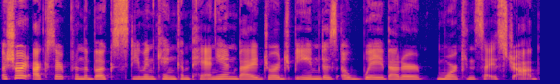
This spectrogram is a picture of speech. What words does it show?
a short excerpt from the book Stephen King Companion by George Beahm does a way better, more concise job.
